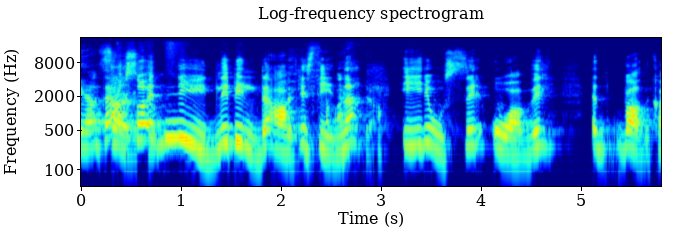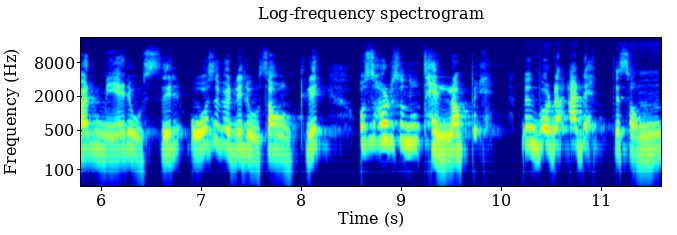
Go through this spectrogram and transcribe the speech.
er Det er altså et nydelig bilde av Kristine Ja. i roser over et badekar med roser og selvfølgelig rosa håndklær. Og så har du sånne hotellamper. Men hvordan er dette sånn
